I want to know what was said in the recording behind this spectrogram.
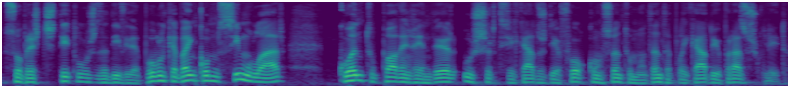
sobre estes títulos da dívida pública, bem como simular quanto podem render os certificados de aforro consoante o montante aplicado e o prazo escolhido.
